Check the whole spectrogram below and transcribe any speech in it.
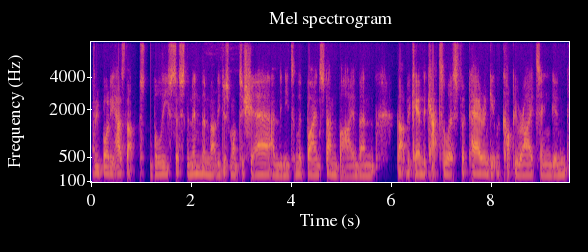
everybody has that belief system in them that they just want to share and they need to live by and stand by. And then that became the catalyst for pairing it with copywriting and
